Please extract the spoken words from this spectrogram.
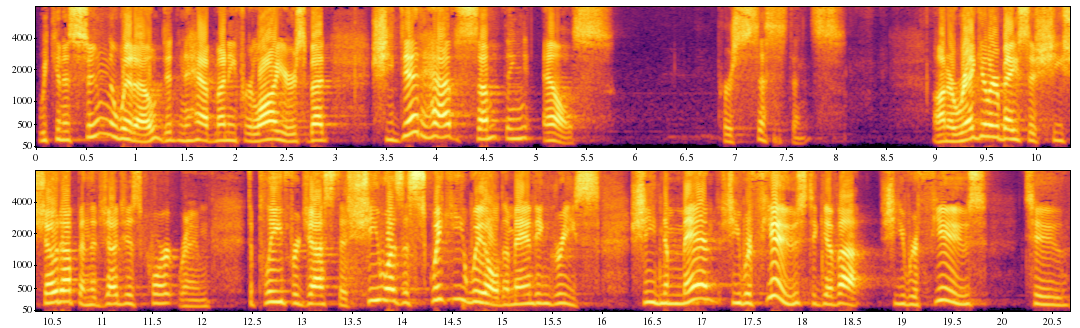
We can assume the widow didn't have money for lawyers, but she did have something else persistence. On a regular basis, she showed up in the judge's courtroom to plead for justice. She was a squeaky wheel demanding grease. She, demand, she refused to give up. She refused to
